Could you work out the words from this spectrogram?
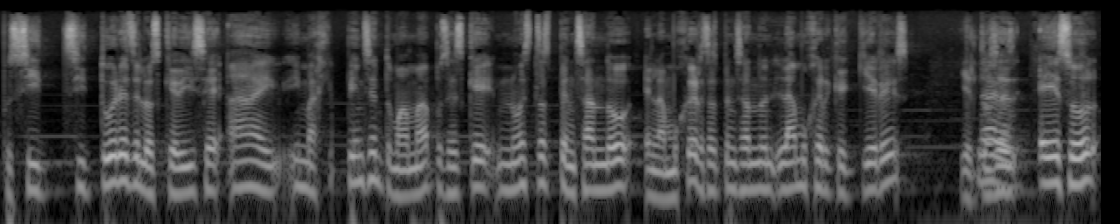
pues si, si tú eres de los que dice, ay, piensa en tu mamá, pues es que no estás pensando en la mujer, estás pensando en la mujer que quieres y entonces Claro. eso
